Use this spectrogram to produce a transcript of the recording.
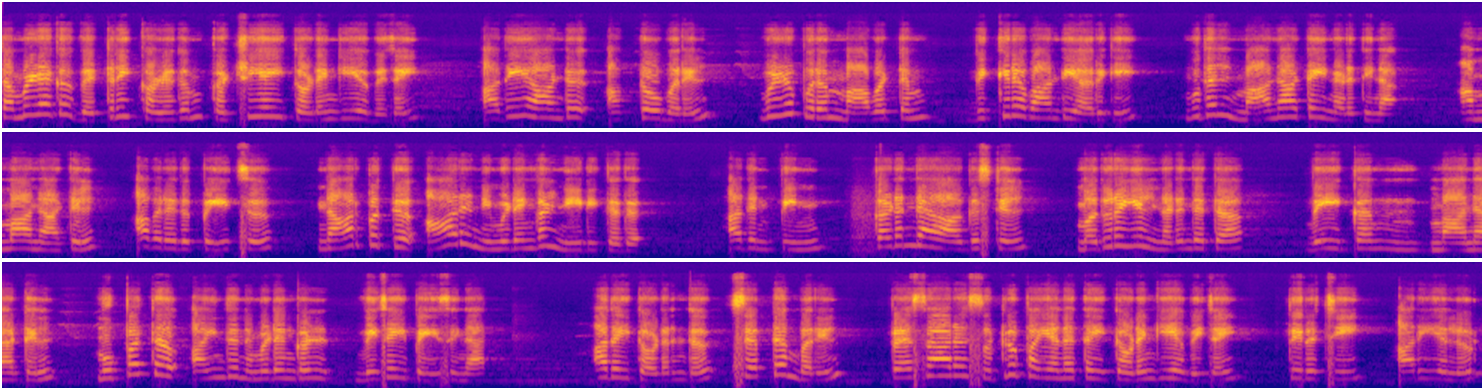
தமிழக வெற்றி கழகம் கட்சியை தொடங்கிய விஜய் அதே ஆண்டு அக்டோபரில் விழுப்புரம் மாவட்டம் விக்கிரவாண்டி அருகே முதல் மாநாட்டை நடத்தினார். அம்மா நாட்டில் அவரது பேச்சு நாற்பத்து ஆறு நிமிடங்கள் நீடித்தது. அதன் பின் கடந்த ஆகஸ்டில் மதுரையில் நடந்த த வேகம் மாநாட்டில் முப்பத்து ஐந்து நிமிடங்கள் விஜய் பேசினார். அதைத் தொடர்ந்து செப்டம்பரில் பிரசார சுற்றுப்பயணத்தை தொடங்கிய விஜய் திருச்சி அரியலூர்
